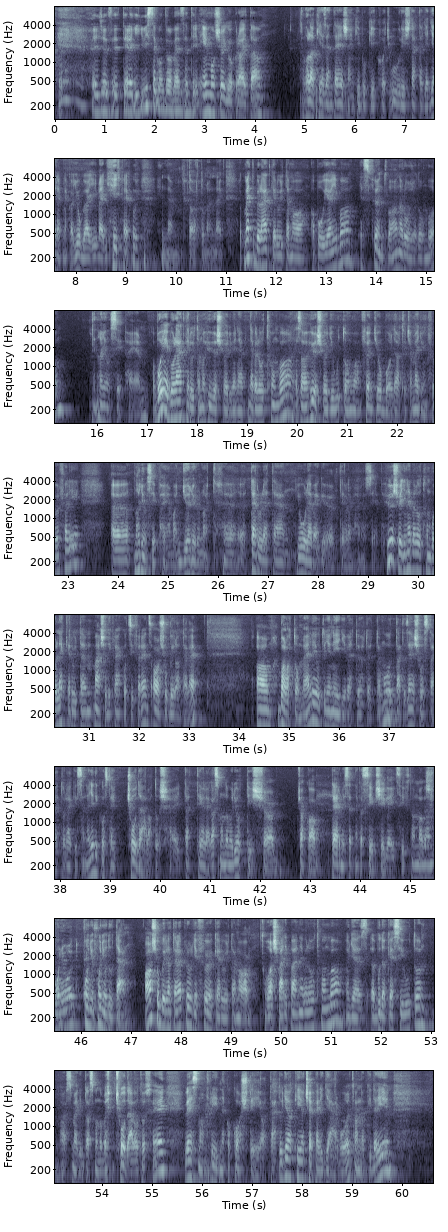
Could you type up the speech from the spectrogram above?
És ez tényleg így visszagondolva ezen, én, én mosolygok rajta, valaki ezen teljesen kibukik, hogy úristen, hogy a gyereknek a jogai, meg így, meg én nem tartom ennek. Akkor Mettiből átkerültem a, a Bójaiba, ez fönt van a Rózsadombon, nagyon szép helyen. A Bolyaiból átkerültem a Hűvösvölgyi nevel otthonba, ez a Hűvösvölgyi úton van fönt jobb oldalt, hogyha megyünk fölfelé. Nagyon szép helyen van, gyönyörű nagy területen, jó levegő, tényleg nagyon szép. Hűvösvölgyi nevel otthonból lekerültem második Rákóczi Ferenc, alsó Béla tele, a Balaton mellé, ott ugye négy évet töltöttem ott, tehát az első osztálytól egészen negyedik osztály, csodálatos hely. Tehát tényleg azt mondom, hogy ott is csak a természetnek a szépségeit szívtam magamban. Fonyod, fonyod után. Alsó Béla telepről ugye fölkerültem a Vasvári Pálnevel otthonba, ugye ez a Budakeszi úton, azt megint azt mondom, hogy csodálatos hely, Westmanfrednek a kastélya. Tehát ugye, aki a Csepeli gyár volt annak idején,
